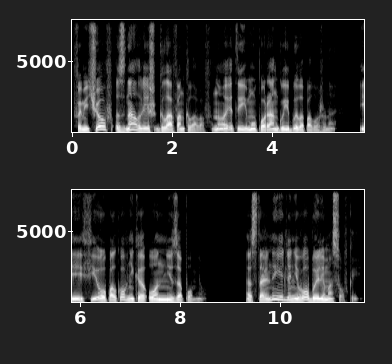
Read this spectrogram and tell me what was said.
Фомичев знал лишь глав анклавов, но это ему по рангу и было положено, и фио полковника он не запомнил. Остальные для него были массовкой.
